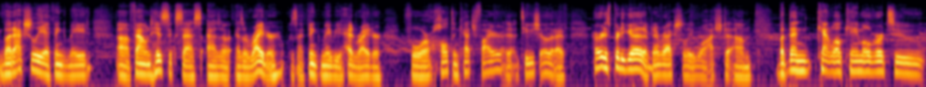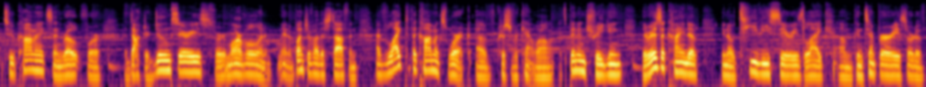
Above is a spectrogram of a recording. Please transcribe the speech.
but actually, I think made uh, found his success as a as a writer was I think maybe a head writer for *Halt and Catch Fire*, a TV show that I've heard is pretty good. I've never actually watched. Um, but then Cantwell came over to to comics and wrote for a Doctor Doom series for Marvel and, and a bunch of other stuff. And I've liked the comics work of Christopher Cantwell. It's been intriguing. There is a kind of you know TV series like um, contemporary sort of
